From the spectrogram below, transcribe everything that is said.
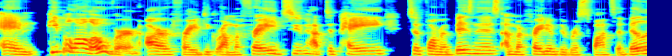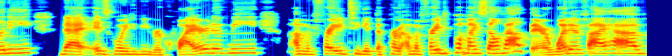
And people all over are afraid to grow. I'm afraid to have to pay to form a business. I'm afraid of the responsibility that is going to be required of me. I'm afraid to get the permit. I'm afraid to put myself out there. What if I have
